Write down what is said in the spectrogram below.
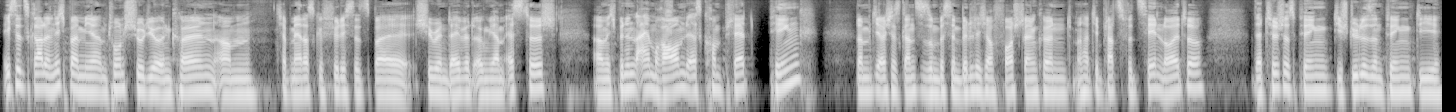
ich sitze gerade nicht bei mir im Tonstudio in Köln. Ähm, ich habe mehr das Gefühl, ich sitze bei Shirin David irgendwie am Esstisch. Ähm, ich bin in einem Raum, der ist komplett pink damit ihr euch das Ganze so ein bisschen bildlich auch vorstellen könnt. Man hat hier Platz für zehn Leute. Der Tisch ist pink, die Stühle sind pink, die,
